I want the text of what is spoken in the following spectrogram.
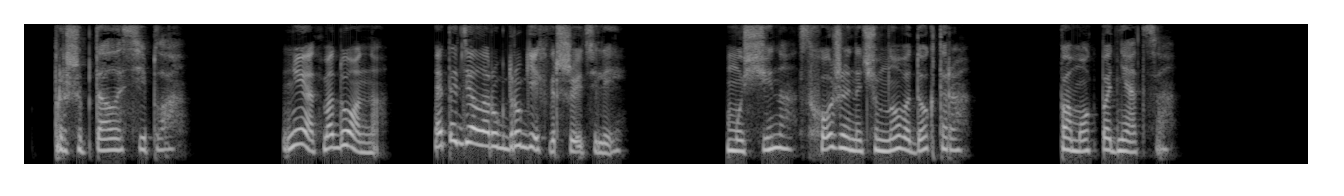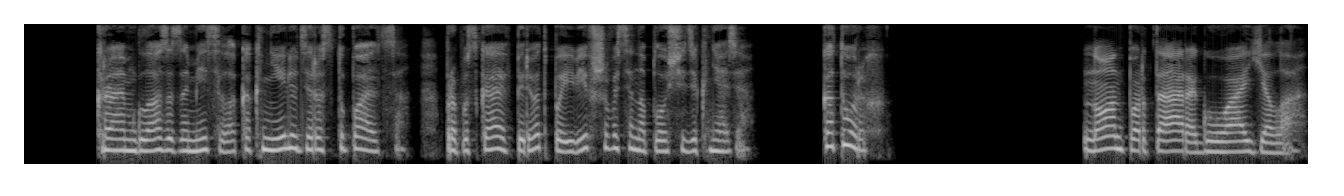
– прошептала Сипла. «Нет, Мадонна, это дело рук других вершителей». Мужчина, схожий на чумного доктора, помог подняться. Краем глаза заметила, как нелюди расступаются, пропуская вперед появившегося на площади князя. Которых? «Non portare guayala,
